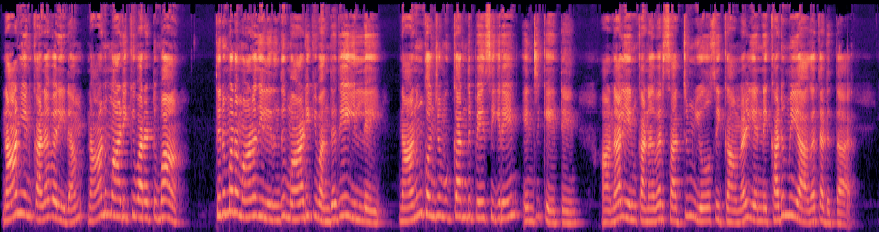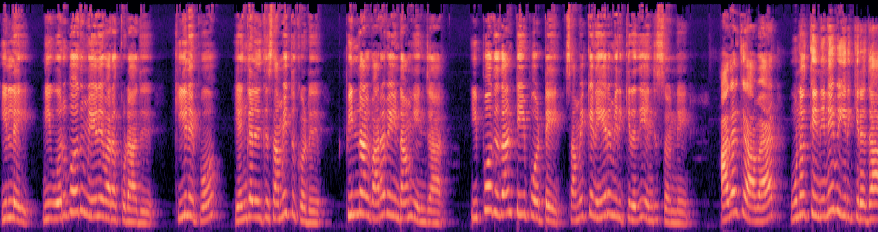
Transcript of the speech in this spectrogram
நான் என் கணவரிடம் நானும் மாடிக்கு வரட்டுமா? திருமணமானதிலிருந்து மாடிக்கு வந்ததே இல்லை. நானும் கொஞ்சம் உட்கார்ந்து பேசுகிறேன் என்று கேட்டேன். ஆனால் என் கணவர் சற்றும் யோசிக்காமல் என்னை கடுமையாக தடுத்தார். இல்லை நீ ஒருபோதும் மேலே வரக்கூடாது. கீழே போ. எங்களுக்கு சமைத்து கொடு. பின்னால் வர வேண்டாம் என்றார். இப்போதுதான் டீ போட்டேன். சமைக்க நேரம் இருக்கிறது என்று சொன்னேன். அதற்கு அவர் உனக்கு நினைவு இருக்கிறதா?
